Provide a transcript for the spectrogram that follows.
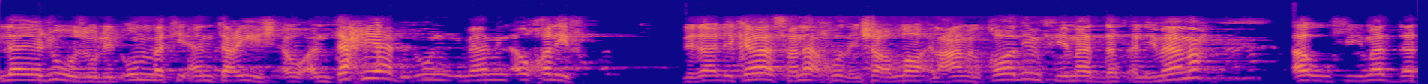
لا يجوز للأمة أن تعيش أو أن تحيا بدون إمام أو خليفة. لذلك سنأخذ إن شاء الله العام القادم في مادة الإمامة أو في مادة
